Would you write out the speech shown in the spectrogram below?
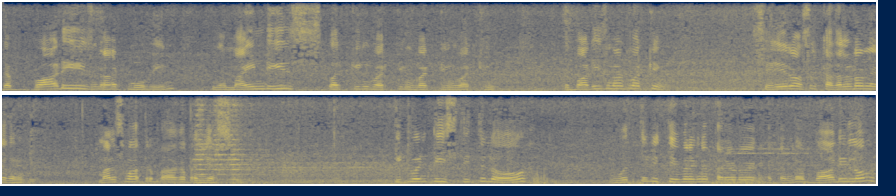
the body is not moving the mind is working working working working. The body is not working. శరీరం అసలు కదలడం లేదండి. మనసు మాత్రం బాగా పనిచేస్తుంది. ఇటువంటి స్థితిలో ఒత్తిడి తీవ్రంగా పెరగడమే కాకుండా బాడీలో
